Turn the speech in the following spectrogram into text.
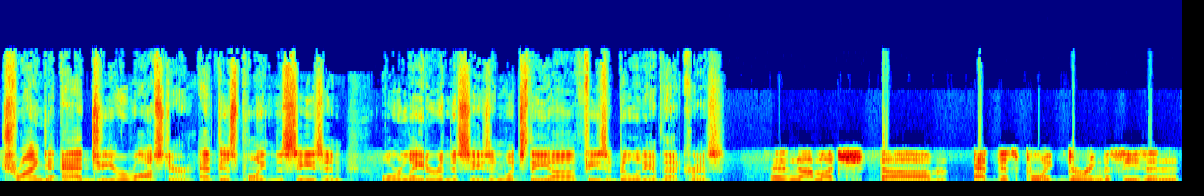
trying to add to your roster at this point in the season or later in the season, what's the uh, feasibility of that, Chris? Uh, not much um, at this point during the season.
